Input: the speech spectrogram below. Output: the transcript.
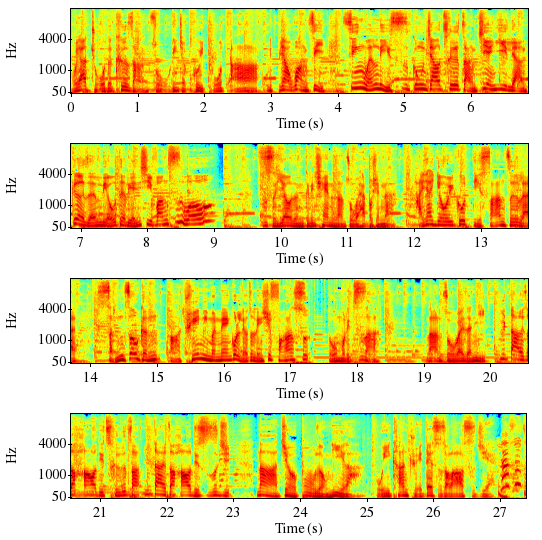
不要觉得去让座你就可以脱单。你不要忘记新闻里是公交车长建议两个人留的联系方式哦。只是有人给你抢了让座位还不行呐，还要有一个第三者来。神助攻啊！劝你们两个留着联系方式，多么的自然。让座位容易，遇到一个好的车长，遇到一个好的司机，那就不容易啦。这一看绝对是个老司机。老司机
